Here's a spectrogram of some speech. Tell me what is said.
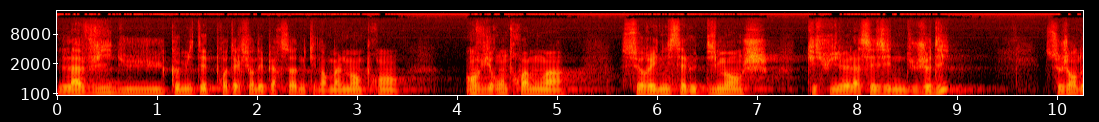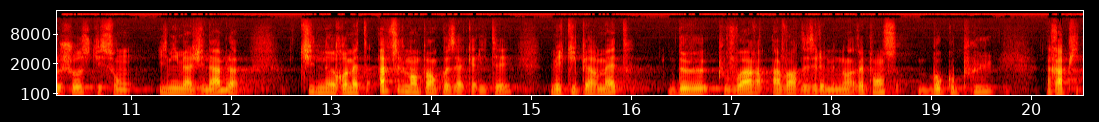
l'avis du comité de protection des personnes, qui normalement prend environ trois mois, se réunissait le dimanche qui suivait la saisine du jeudi. Ce genre de choses qui sont inimaginables, qui ne remettent absolument pas en cause la qualité, mais qui permettent de pouvoir avoir des éléments de réponse beaucoup plus rapides.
